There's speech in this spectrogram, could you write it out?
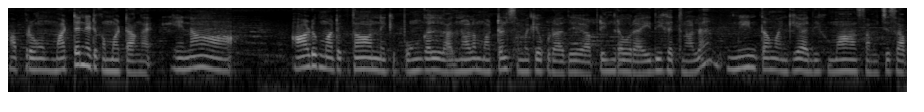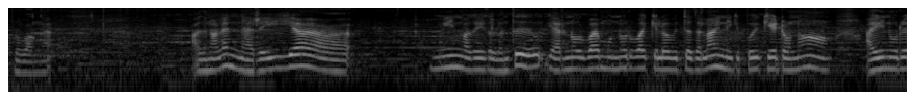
அப்புறம் மட்டன் எடுக்க மாட்டாங்க. ஏன்னா ஆடு மாட்டுக்கு தான் அன்றைக்கி பொங்கல் அதனால் மட்டன் சமைக்கக்கூடாது அப்படிங்கிற ஒரு ஐதீகத்தினால மீன் தான் வாங்கி அதிகமாக சமைச்சு சாப்பிடுவாங்க. அதனால நிறையா மீன் வகைகள் வந்து இரநூறுபா முந்நூறுரூவா கிலோ விற்றதெல்லாம் இன்றைக்கி போய் கேட்டோன்னா ஐநூறு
